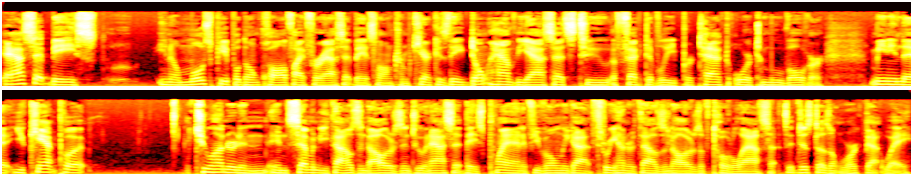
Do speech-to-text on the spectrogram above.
asset base you know, most people don't qualify for asset based long term care because they don't have the assets to effectively protect or to move over, meaning that you can't put $270,000 into an asset based plan if you've only got $300,000 of total assets. It just doesn't work that way.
